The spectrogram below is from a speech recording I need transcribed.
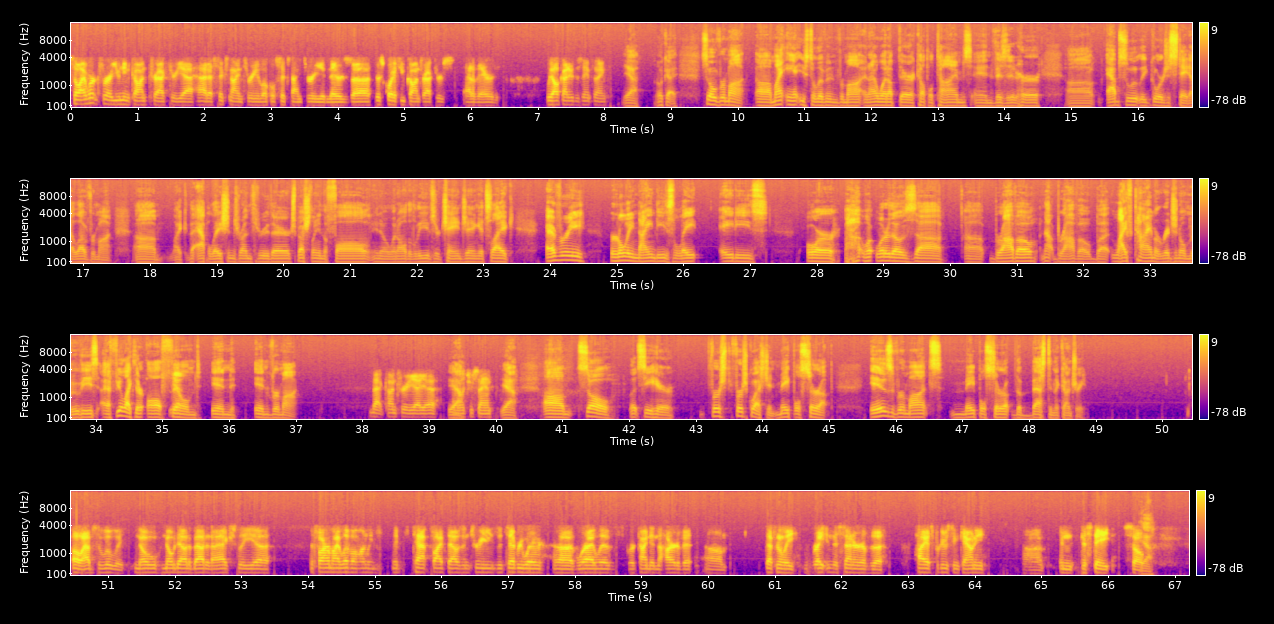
So I work for a union contractor. Yeah, at a six nine three local six nine three, and there's uh, there's quite a few contractors out of there. We all kind of do the same thing. Yeah. Okay. So Vermont. Uh, my aunt used to live in Vermont, and I went up there a couple times and visited her. Uh, absolutely gorgeous state. I love Vermont. Um, like the Appalachians run through there, especially in the fall. You know when all the leaves are changing. It's like every early '90s, late '80s, or uh, what, what are those? Uh, uh, Bravo, not Bravo, but Lifetime original movies. I feel like they're all filmed yeah. in in Vermont that country. Yeah, yeah. Yeah. What you're saying. Yeah. Um, so let's see here. First, first question: maple syrup. Is Vermont's maple syrup the best in the country? Oh, absolutely. No, no doubt about it. I actually, uh, the farm I live on, we, we tap 5,000 trees. It's everywhere uh, where I live. We're kind of in the heart of it. Um, definitely right in the center of the highest producing county uh, in the state. So yeah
